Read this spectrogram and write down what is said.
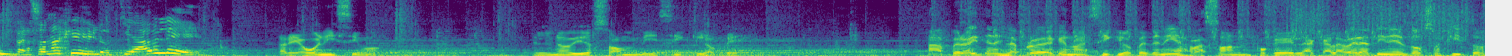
un personaje desbloqueable. Estaría buenísimo. El novio zombie cíclope. Ah, pero ahí tenés la prueba de que no es cíclope. Tenías razón, porque la calavera tiene dos ojitos.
